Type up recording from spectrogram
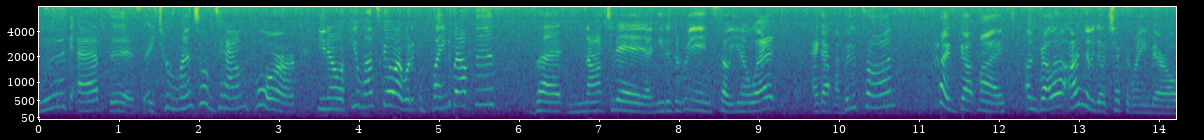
Look at this, a torrential downpour. You know, a few months ago I would have complained about this, but not today. I needed the rain, so you know what? I got my boots on, I've got my umbrella. I'm going to go check the rain barrel.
